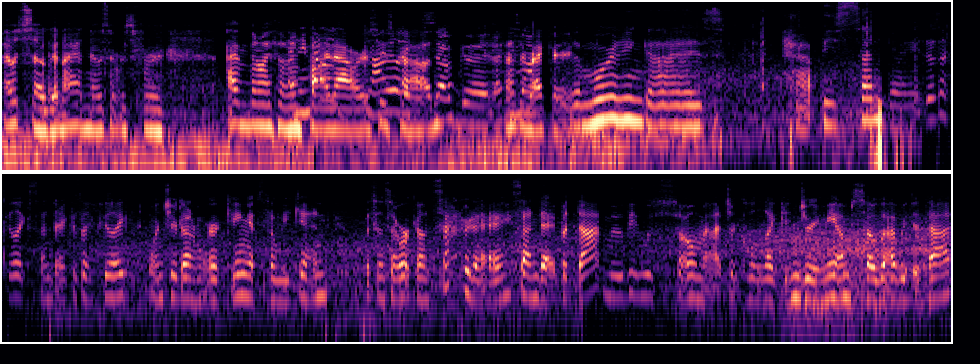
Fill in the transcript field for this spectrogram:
That was so good. And I had no service for, I haven't been on my phone in five hours. Who's proud? So good. I That's a record. Good morning, guys. Happy Sunday. It doesn't feel like Sunday because I feel like once you're done working, it's the weekend. But since I work on Saturday, Sunday, but that movie was so magical, like and dreamy. I'm so glad we did that.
